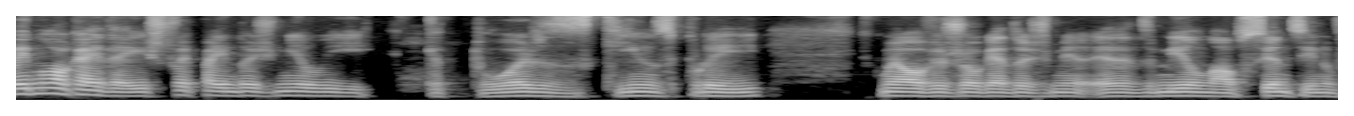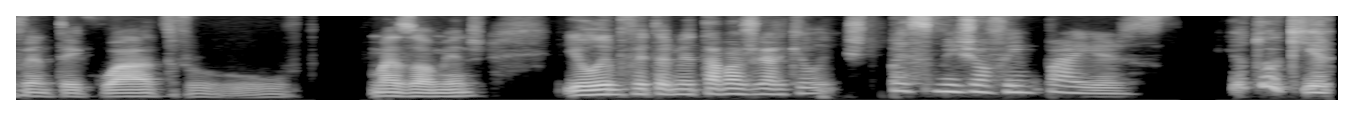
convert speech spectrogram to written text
bem logo a ideia, isto foi para em 2014, 15, por aí, como é óbvio o jogo é, 2000, é de 1994, mais ou menos, e eu lembro perfeitamente, estava a jogar aquilo, isto parece-me Jovem Empires, eu estou aqui a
